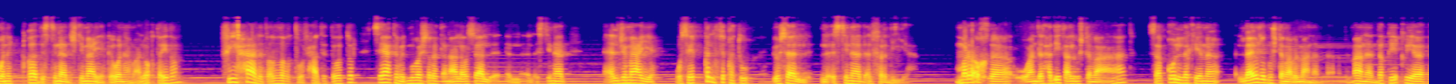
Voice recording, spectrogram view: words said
ونقاط استناد اجتماعية كونها مع الوقت أيضا. في حالة الضغط وفي حالة التوتر سيعتمد مباشرة على وسائل الاستناد الجماعية وسيقل ثقته بوسائل الاستناد الفردية. مرة أخرى وعند الحديث عن المجتمعات سأقول لك أن لا يوجد مجتمع بالمعنى بالمعنى الدقيق هي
